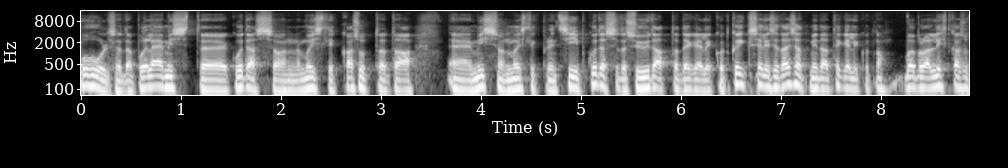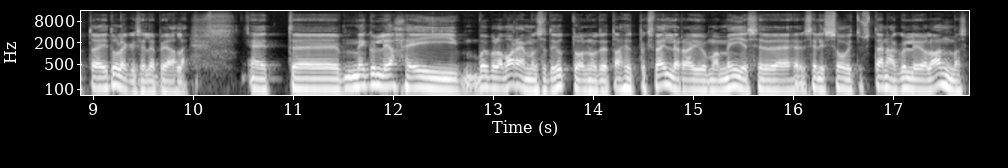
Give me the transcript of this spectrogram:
puhul seda põlemist, äh, kuidas on mõistlik kasutada, äh, mis on mõistlik printsiip, kuidas seda süüdata tegelikult, kõik sellised asjad, mida tegelikult noh, võib-olla lihtkasutaja ei tulegi selle peale. et me küll jah, ei, võib-olla varem on seda juttu olnud, et ahjud peaks välja raiuma, meie selle, sellist soovitust täna küll ei ole andmas.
